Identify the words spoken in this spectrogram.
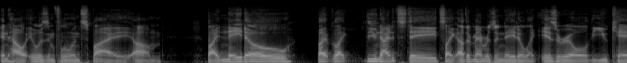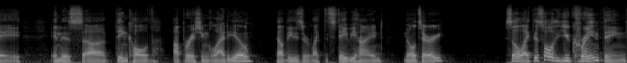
and how it was influenced by um, by NATO, by like the United States, like other members of NATO, like Israel, the UK, in this uh, thing called Operation Gladio. How these are like the stay behind military. So like this whole Ukraine thing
